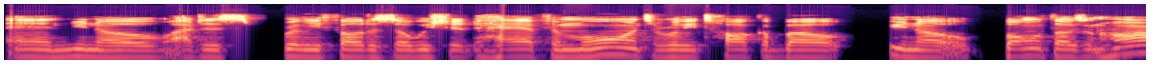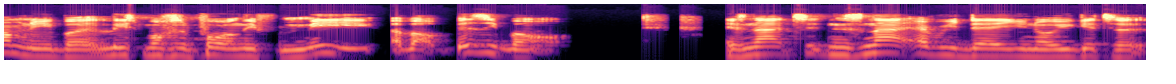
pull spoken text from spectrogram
and you know, I just really felt as though we should have him on to really talk about you know Bone Thugs and Harmony, but at least most importantly for me about Bizzy Bone. It's not it's not every day you know you get to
